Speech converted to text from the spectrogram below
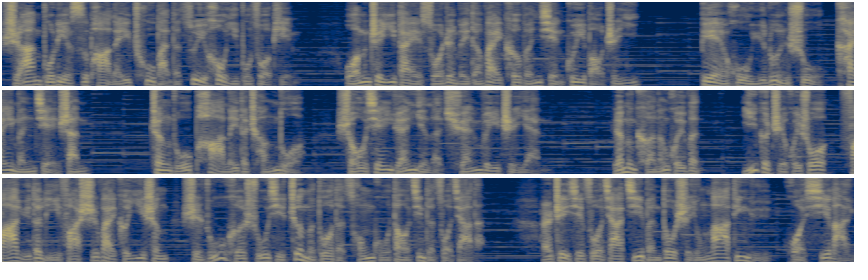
是安布列斯·帕雷出版的最后一部作品，我们这一代所认为的外科文献瑰宝之一。辩护与论述，开门见山。正如帕雷的承诺，首先援引了权威之言。人们可能会问：一个只会说法语的理发师外科医生是如何熟悉这么多的从古到今的作家的？而这些作家基本都使用拉丁语或希腊语。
